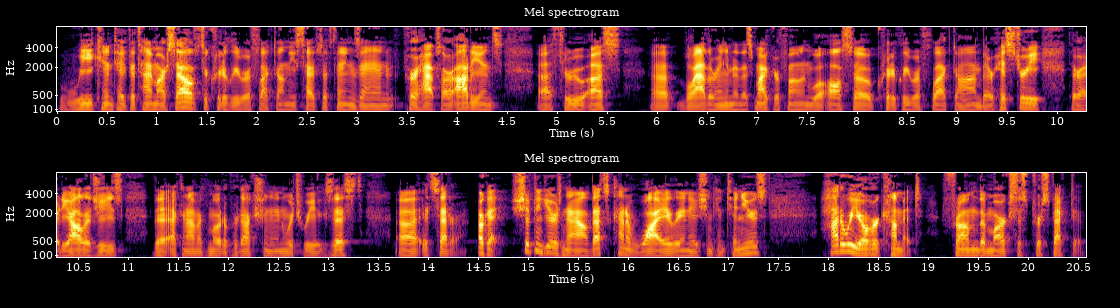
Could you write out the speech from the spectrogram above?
we can take the time ourselves to critically reflect on these types of things, and perhaps our audience, uh, through us uh, blathering into this microphone, will also critically reflect on their history, their ideologies, the economic mode of production in which we exist, uh, etc. Okay, shifting gears now. That's kind of why alienation continues. How do we overcome it? from the Marxist perspective.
